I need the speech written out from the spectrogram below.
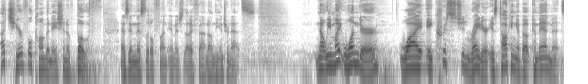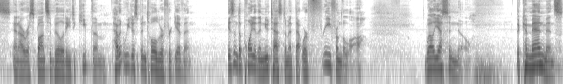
a cheerful combination of both, as in this little fun image that I found on the internets. Now, we might wonder why a Christian writer is talking about commandments and our responsibility to keep them. Haven't we just been told we're forgiven? Isn't the point of the New Testament that we're free from the law? Well, yes and no. The commandments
